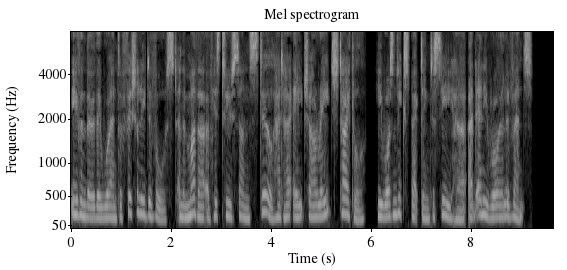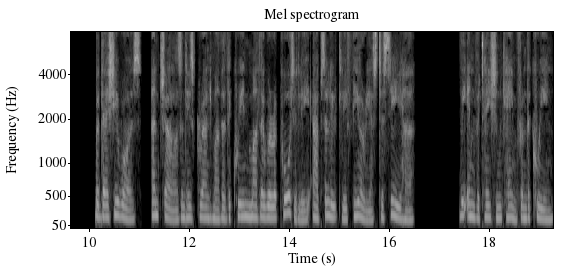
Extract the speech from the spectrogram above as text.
Even though they weren't officially divorced and the mother of his two sons still had her HRH title, he wasn't expecting to see her at any royal events. But there she was, and Charles and his grandmother the Queen Mother were reportedly absolutely furious to see her. The invitation came from the Queen,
